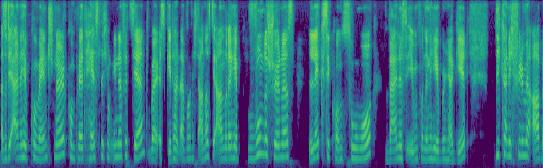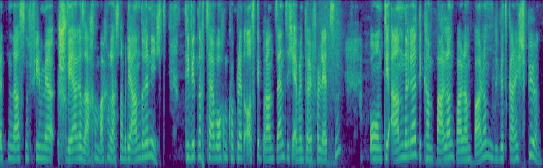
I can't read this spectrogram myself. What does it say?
also die eine hebt conventional, komplett hässlich und ineffizient, weil es geht halt einfach nicht anders. Die andere hebt wunderschönes Lexikon-Sumo, weil es eben von den Hebeln her geht. Die kann ich viel mehr arbeiten lassen, viel mehr schwere Sachen machen lassen, aber die andere nicht. Die wird nach zwei Wochen komplett ausgebrannt sein, sich eventuell verletzen. Und die andere, die kann ballern, ballern, ballern und die wird es gar nicht spüren.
